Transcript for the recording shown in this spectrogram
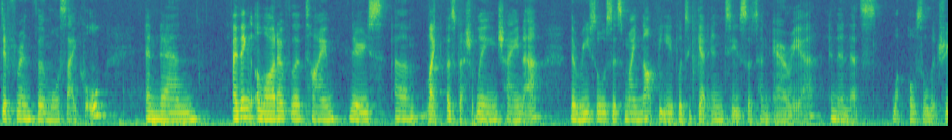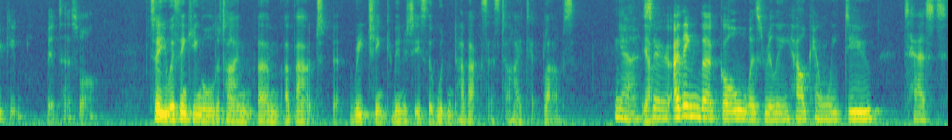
different thermal cycle, and then I think a lot of the time there's um, like especially in China, the resources might not be able to get into certain area, and then that's also the tricky bit as well. So, you were thinking all the time um, about uh, reaching communities that wouldn't have access to high tech labs. Yeah, Yeah. So I think the goal was really how can we do tests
